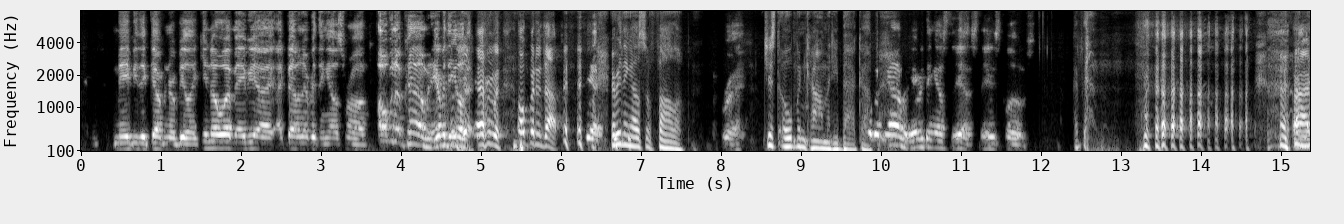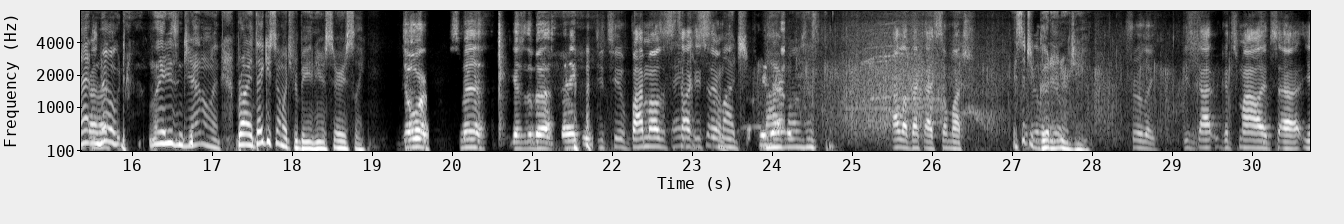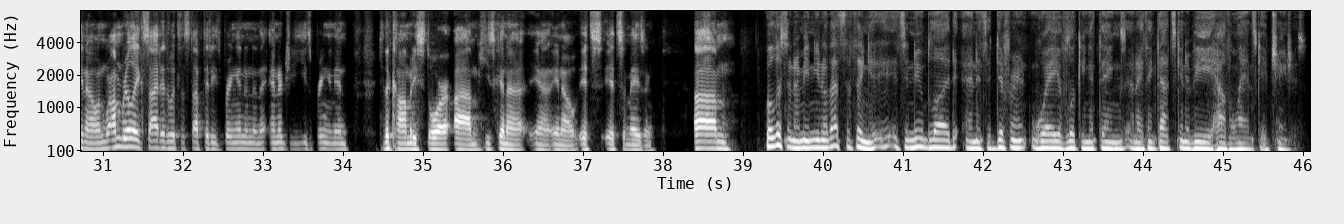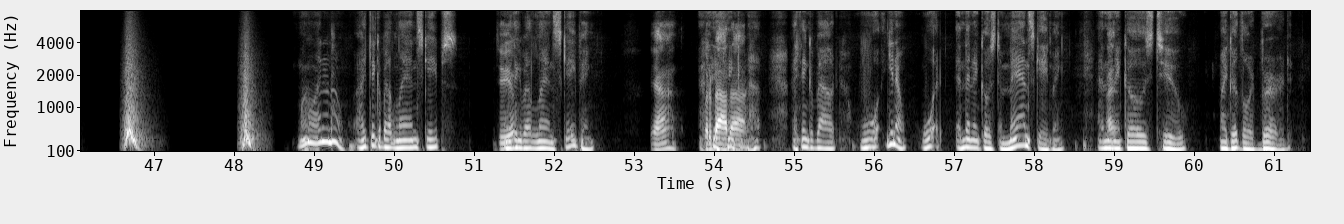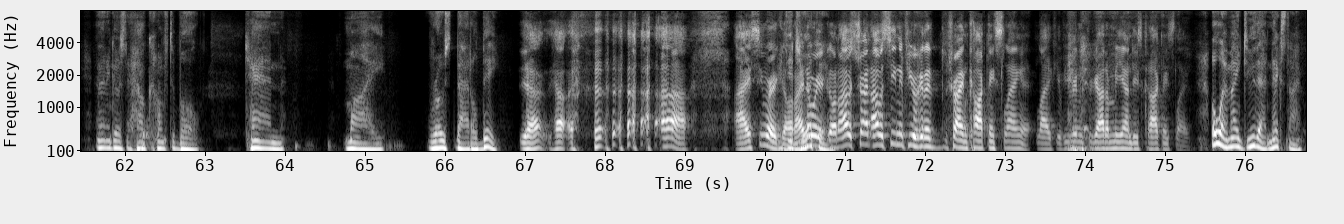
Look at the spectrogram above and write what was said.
maybe the governor will be like, you know what? Maybe I, I bet on everything else wrong. Open up comedy. Everything else, everyone open it up. yeah. Everything else will follow. right? Just open comedy back up. Open comedy. Everything else, yeah, stays closed. On right, that brother. note, ladies and gentlemen, Brian, thank you so much for being here. Seriously, Dorf, Smith, you guys are the best. Thank you. You too. Bye, Moses. thank Talk to you you so soon. much. Bye, Moses. I love that guy so much. It's such a really good do. energy. Truly. He's got a good smile. It's, uh, you know, and I'm really excited with the stuff that he's bringing in and the energy he's bringing in to the comedy store. Um, he's gonna, you know, it's, it's amazing. Um, Well, listen, I mean, you know, that's the thing. It's a new blood and it's a different way of looking at things. And I think that's going to be how the landscape changes. Well, I don't know. I think about landscapes. do I you? think about landscaping. yeah. What I about, think uh, about, I think about what, you know, what, and then it goes to manscaping. And then Right. it goes to my good Lord Bird. And then it goes to how comfortable can my roast battle be? Yeah. I see where you're I going. did I know where you're going. I was trying, I was seeing if you were going to try and Cockney slang it. Like if you're going to figure out a me undies Cockney slang. Oh, I might do that next time.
